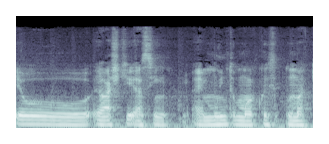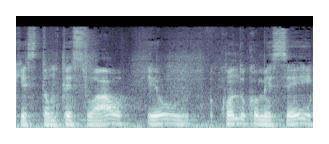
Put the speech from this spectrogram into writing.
eu, eu acho que, assim, é muito uma, uma questão pessoal. Eu, quando comecei,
